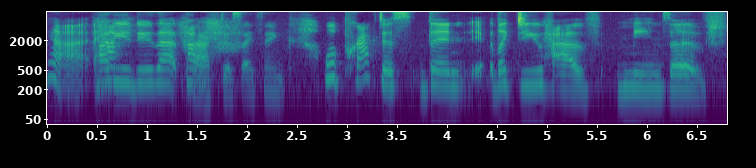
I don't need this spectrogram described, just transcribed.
yeah How, do you do that? how- Practice, I think. well practice? Then like, do you have means of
